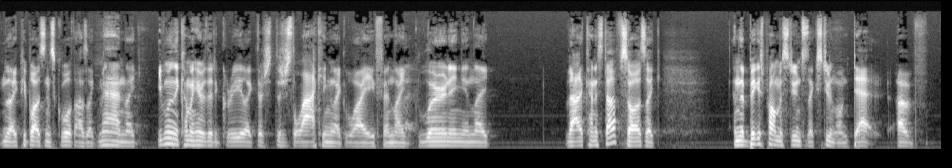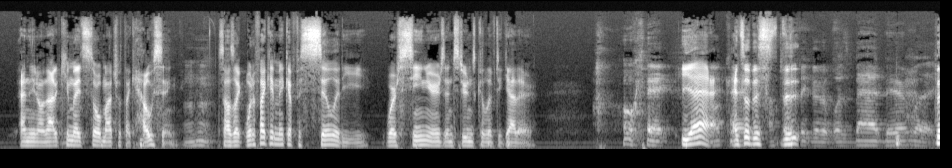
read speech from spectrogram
the like people I was in school with, I was like, man, like even when they come in here with a degree, like they're they're just lacking like life and like Right. learning and like that kind of stuff. So I was like, and the biggest problem with students is like student loan debt of, and you know that accumulates so much with like housing. Mm-hmm. So I was like, what if I could make a facility where seniors and students could live together? Okay. Yeah, Okay. and so this I'm the, think of it was bad there, but the,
